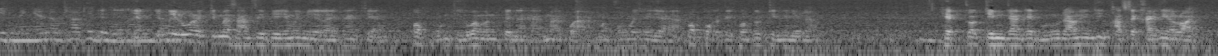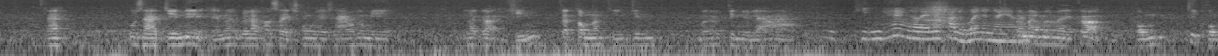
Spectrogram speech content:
กินอย่างเงี้ยเราเท่าที่ดูมายังยังไม่รู้เลยกินมาสามสี่ปียังไม่มีอะไรข้างเคียงเพราะผมถือว่ามันเป็นอาหารมากกว่า มันคงไม่ใช่ยาเพราะปกติคนก็กินกันอยู่แล้วเห็ดก็กินกันเห็ดหูหนูดาวนี่ยิ่งผัดใส่ไข่นี่อร่อยนะผู้ชาจีนนี่เห็นไหมเวลาเขาใส่ชงใส่ชามันก็มี แล้วก็ขิงก็ต้มน้ำขิงกินมันก็กินอยู่แล้วนะขิงแห้งอะไรไหมคะหรือว่ายังไงอะไม่คะไม่ไม่ไม่ก็ผมที่ผม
